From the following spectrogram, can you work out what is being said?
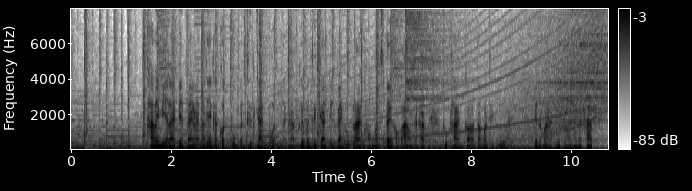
ถ้าไม่มีอะไรเปลี่ยนแปลงแล้วนักเรียนก็กดปุ่มบันทึกด้านบนนะครับ เพื่อบันทึกการเปลี่ยนแปลงรูปร่างของมอนสเตอร์ของเรานะครับ ทุกครั้งก็ต้องบันทึกด้วย เป็นอันว่าเรียบร้อยแล้วนะครับ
